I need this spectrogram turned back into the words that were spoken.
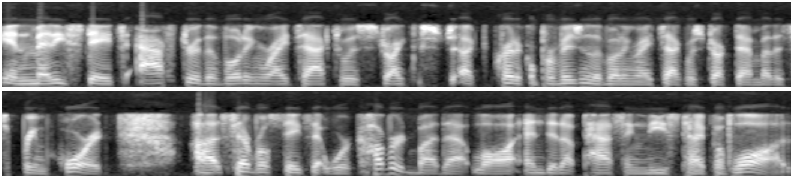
in many states after the Voting Rights Act was struck, a critical provision of the Voting Rights Act was struck down by the Supreme Court, uh, several states that were covered by that law ended up passing these type of laws.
